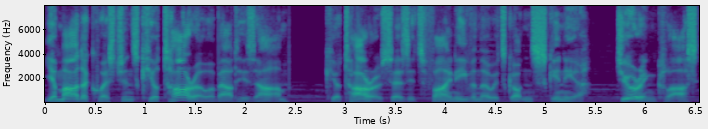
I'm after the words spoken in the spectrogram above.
Yamada questions Kyotaro about his arm. Kyotaro says it's fine even though it's gotten skinnier. During class,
